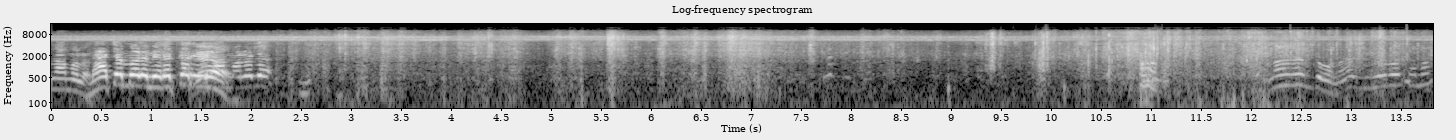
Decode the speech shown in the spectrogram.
ના મળે. ના ચમ મળે મહેનત કરી મળે. ના, ના, તો ના, જીરો રોજ એમાં.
